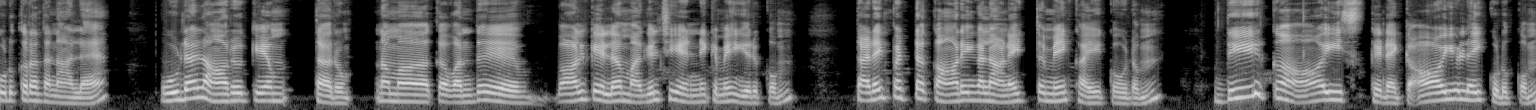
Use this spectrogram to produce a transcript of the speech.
கொடுக்கறதுனால உடல் ஆரோக்கியம் தரும். நமக்கு வந்து வாழ்க்கையில் மகிழ்ச்சி என்றைக்குமே இருக்கும். தடைப்பட்ட காரியங்கள் அனைத்துமே கைகூடும். தீர்க்க ஆயுஸ் கிடைக்கும் ஆயுளை கொடுக்கும்.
